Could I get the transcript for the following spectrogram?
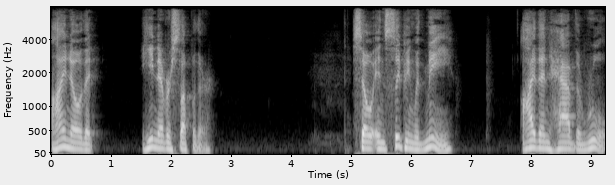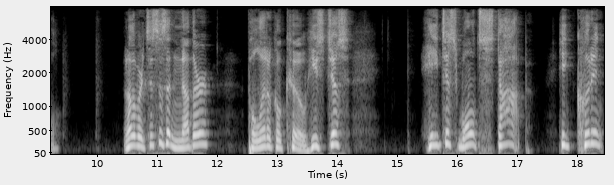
I know that he never slept with her. So in sleeping with me, I then have the rule. In other words, this is another political coup. He's just, he just won't stop. He couldn't,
